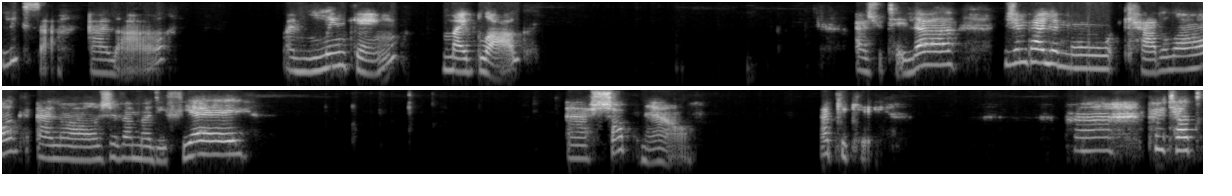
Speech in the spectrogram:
lisent ça. Alors, I'm linking my blog. Ajouter là. J'aime pas le mot catalogue, alors je vais modifier. Uh, shop now. Appliquer. Uh, Peut-être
